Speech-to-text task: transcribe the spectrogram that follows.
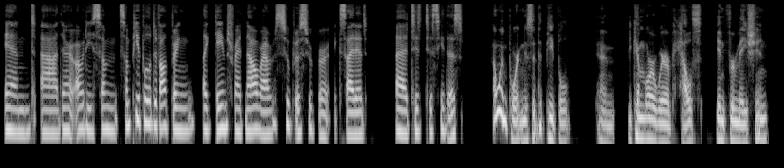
And uh, there are already some some people developing like games right now. Where I'm super super excited uh, to to see this. How important is it that people um, become more aware of health information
